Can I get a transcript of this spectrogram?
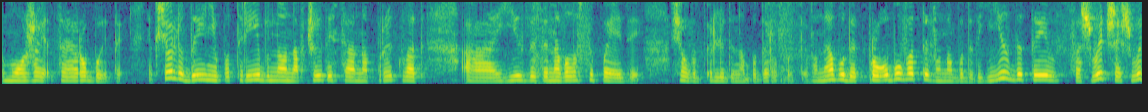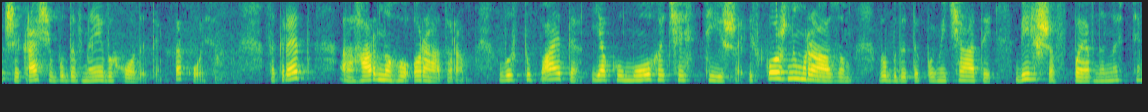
може це робити. Якщо людині потрібно навчитися, наприклад, е, їздити на велосипеді, що людина буде робити? Вона буде пробувати, вона буде їздити все швидше і швидше, і краще буде в неї виходити. Так ось секрет е, гарного оратора. Виступайте якомога частіше, і з кожним разом ви будете помічати більше впевненості,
